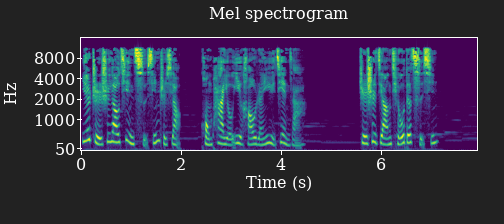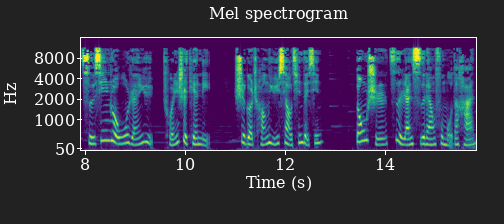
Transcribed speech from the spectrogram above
也只是要尽此心之孝，恐怕有一毫人欲见杂。只是讲求得此心，此心若无人欲，纯是天理，是个成于孝亲的心。冬时自然思量父母的寒，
